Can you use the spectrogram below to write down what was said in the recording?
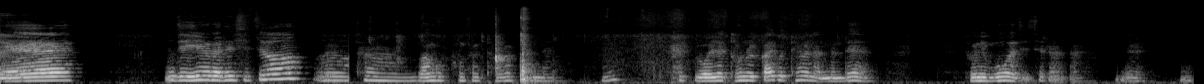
에헤이. 예. 이제 이해가 되시죠? 어, 참, 왕국풍상 다 갚았네. 응? 원래 돈을 깔고 태어났는데, 돈이 모아지질 않아. 늘. 응?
